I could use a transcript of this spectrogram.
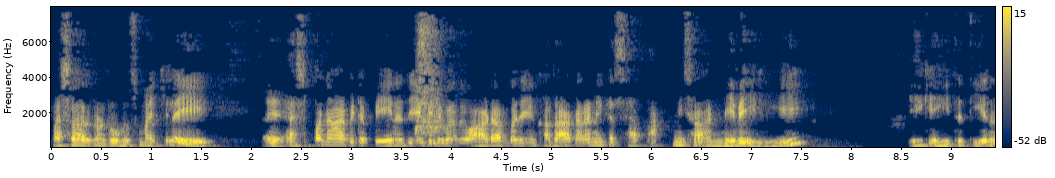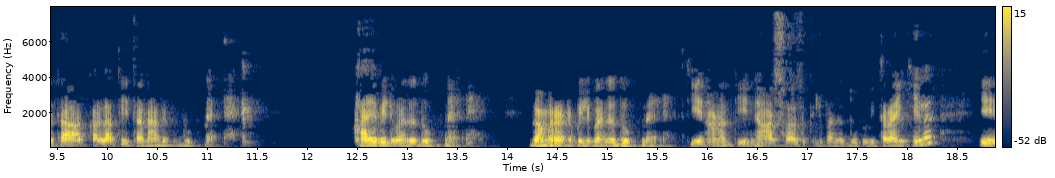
ප්‍රසවාස කරනකොට උණුසුමයි කියලා ඒ අස්පනා අපිට පේන දේ පිළිබඳව ආඩම්බරයෙන් කතා කරන එක සපක් නිසා නෙවෙයි. ඒකේ හිත තියෙන තාක්කල් අතීතනාගත දුක් නැහැ. කය පිළිබඳ දුක් නැහැ. ගමරට පිළිබඳ දුක් නැහැ. තියෙනවා නම් තියෙන ආශ්වාස පිළිබඳ දුක විතරයි කියලා ඒ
